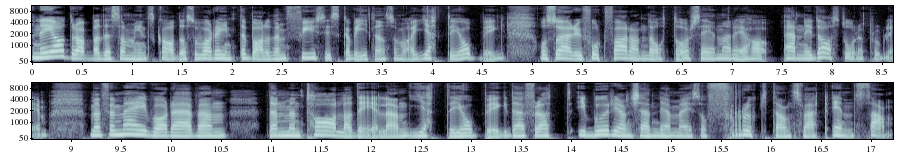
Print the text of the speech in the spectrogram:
När jag drabbades av min skada så var det inte bara den fysiska biten som var jättejobbig. Och så är det ju fortfarande åtta år senare. Jag har än idag stora problem. Men för mig var det även den mentala delen jättejobbig. Därför att i början kände jag mig så fruktansvärt ensam.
